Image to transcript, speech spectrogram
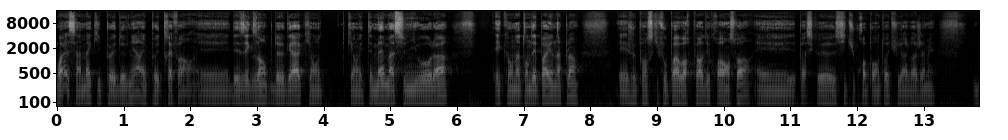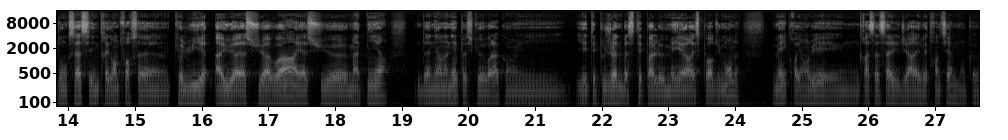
ouais, c'est un mec qui peut devenir et peut être très fort. Et des exemples de gars qui ont, qui ont été même à ce niveau-là et qu'on n'attendait pas, il y en a plein. Et je pense qu'il faut pas avoir peur de croire en soi, et parce que si tu crois pas en toi, tu n'y arriveras jamais. Donc ça, c'est une très grande force euh, que lui a eu, a su avoir et a su euh, maintenir d'année en année, parce que voilà, quand il, était plus jeune, bah, c'était pas le meilleur espoir du monde, mais il croyait en lui, et grâce à ça, il est déjà arrivé 30e. Donc euh,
